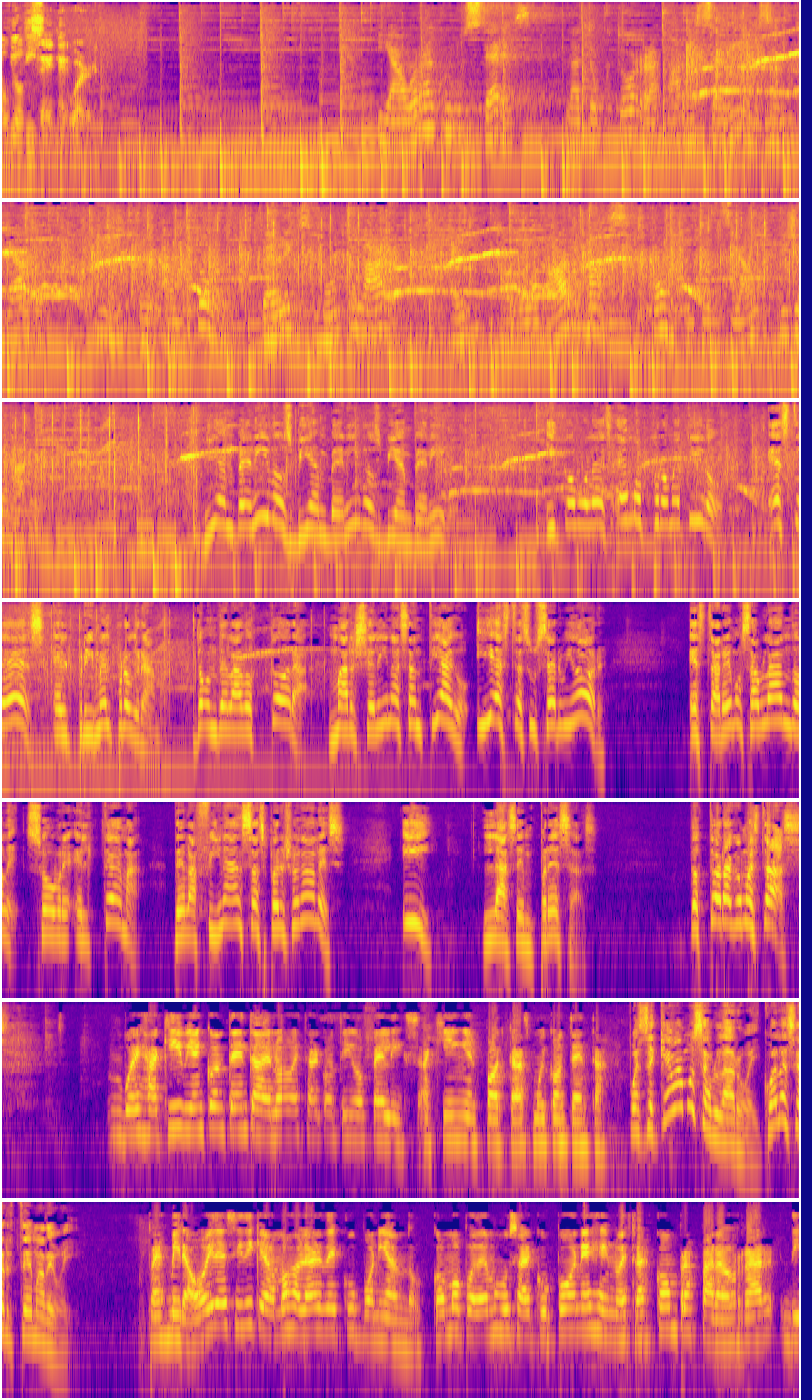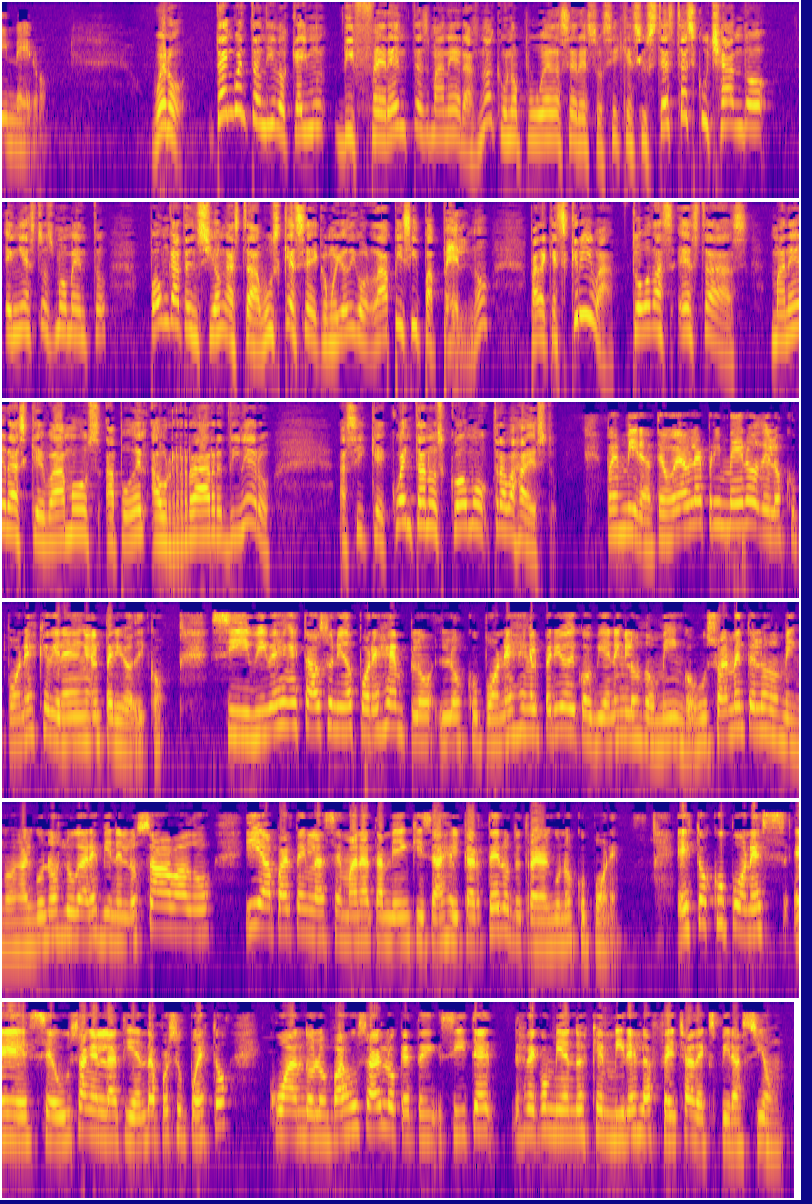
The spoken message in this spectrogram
Audio Dice Network. Y ahora con ustedes, la doctora Marcelina Santiago y el autor Félix Montelara en Ahorrar Más con Potencial Millonario. Bienvenidos, bienvenidos, bienvenidos. Y como les hemos prometido, este es el primer programa donde la doctora Marcelina Santiago y este su servidor estaremos hablándole sobre el tema de las finanzas personales y las empresas. Doctora, ¿cómo estás? Pues aquí bien contenta de nuevo estar contigo, Félix, aquí en el podcast, muy contenta. Pues de qué vamos a hablar hoy? ¿Cuál es el tema de hoy? Pues mira, hoy decidí que vamos a hablar de cuponeando, cómo podemos usar cupones en nuestras compras para ahorrar dinero. Bueno, tengo entendido que hay diferentes maneras, ¿no? Que uno puede hacer eso. Así que si usted está escuchando en estos momentos, ponga atención hasta búsquese, como yo digo, lápiz y papel, ¿no? Para que escriba todas estas maneras que vamos a poder ahorrar dinero. Así que cuéntanos cómo trabaja esto. Pues mira, te voy a hablar primero de los cupones que vienen en el periódico. Si vives en Estados Unidos, por ejemplo, los cupones en el periódico vienen los domingos, usualmente los domingos. En algunos lugares vienen los sábados y aparte en la semana también quizás el cartero te trae algunos cupones. Estos cupones eh, se usan en la tienda, por supuesto. Cuando los vas a usar, lo que te, sí te recomiendo es que mires la fecha de expiración.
